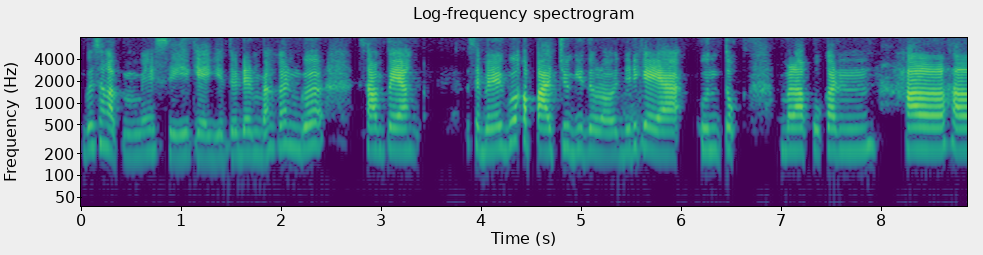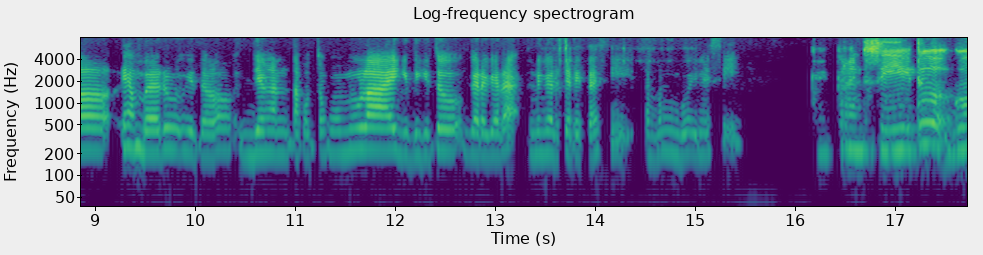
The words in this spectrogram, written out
gue sangat messi kayak gitu. Dan bahkan gue sampai yang sebenarnya gue kepacu gitu loh. Jadi kayak untuk melakukan hal-hal yang baru gitu loh. Jangan takut untuk memulai gitu-gitu. Gara-gara dengar cerita si temen gue ini sih. Keren sih. Itu gue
